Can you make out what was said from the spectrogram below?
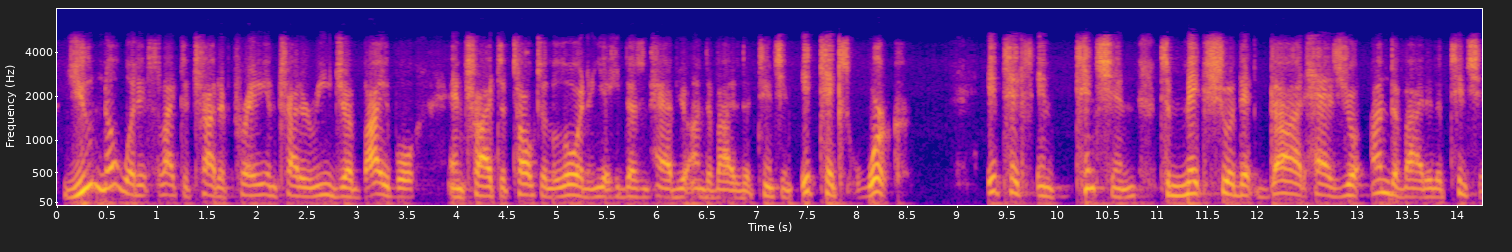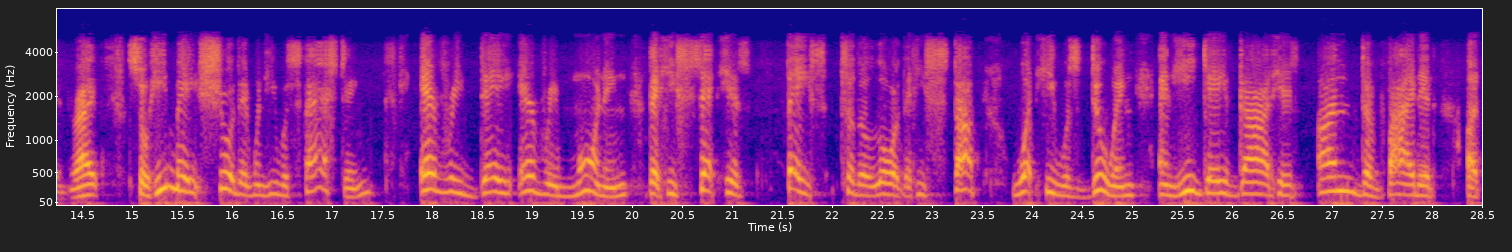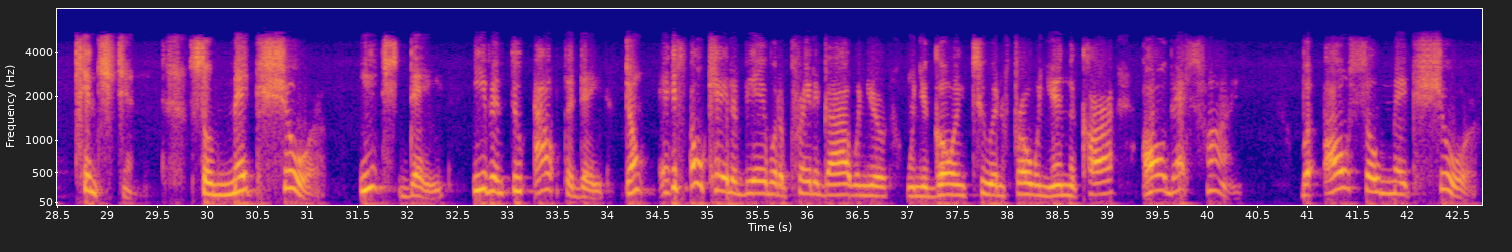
You know what it's like to try to pray and try to read your Bible and try to talk to the Lord, and yet He doesn't have your undivided attention. It takes work. It takes intention to make sure that God has your undivided attention, right? So He made sure that when He was fasting, every day, every morning, that He set His face to the Lord, that He stopped what He was doing and He gave God His undivided attention. So make sure each day, even throughout the day, don't it's okay to be able to pray to God when you're when you're going to and fro, when you're in the car, all that's fine. But also make sure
